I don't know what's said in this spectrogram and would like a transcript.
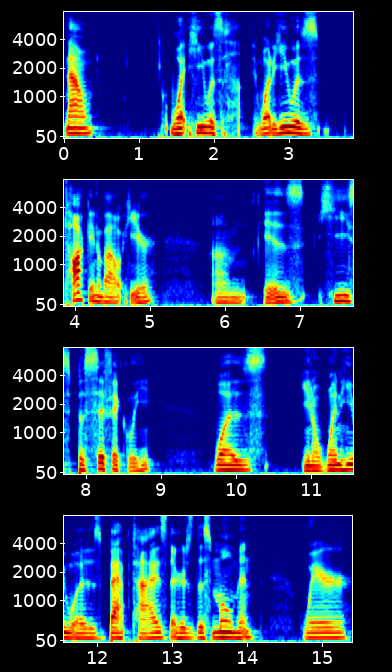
Now, what he was what he was talking about here um, is he specifically was, you know, when he was baptized, there's this moment where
